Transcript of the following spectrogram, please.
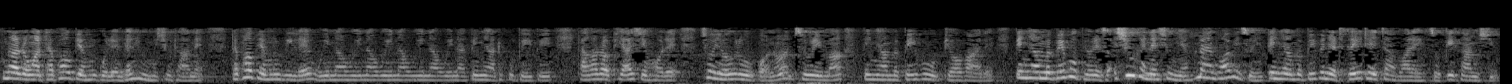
ခုနကတော့ဓာတ်ဖောက်ပြန်မှုကိုလည်းလက်ယူမရှိထားနဲ့ဓာတ်ဖောက်ပြန်မှုပြီးလဲဝေနာဝေနာဝေနာဝေနာဝေနာတင်ညာတစ်ခုပေးပေးဒါကတော့ဘုရားရှင်ဟောတဲ့ချွတ်ရုပ်လို့ပေါ့နော်သူတွေမှာတင်ညာမပေးဖို့ပြောပါတယ်တင်ညာမပေးဖို့ပြောတယ်ဆိုအရှုခံနဲ့ရှုညာမှန်သွားပြီဆိုရင်တင်ညာမပေးဘဲနဲ့တစ်စိတ်ထဲကျသွားတယ်ဆိုကိစ္စမရှိဘူး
